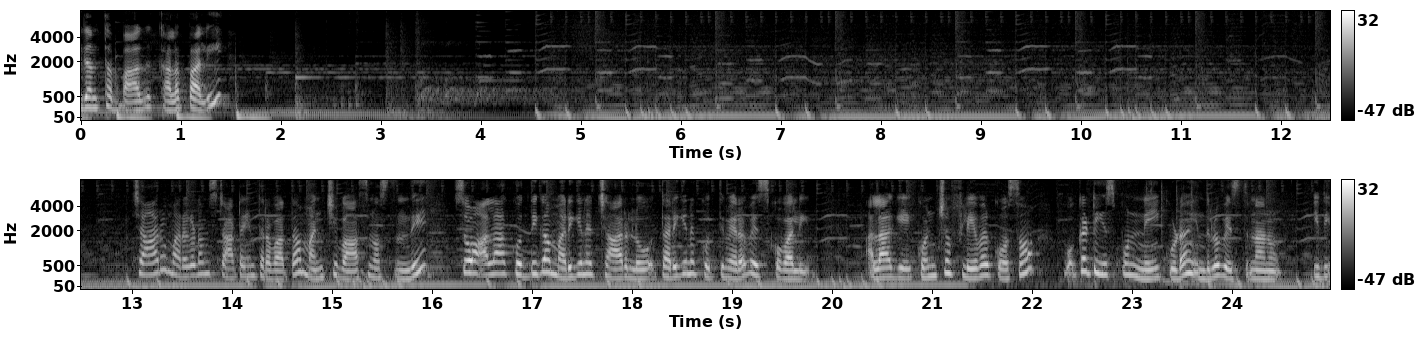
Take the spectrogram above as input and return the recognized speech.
ఇదంతా బాగా కలపాలి. చారు మరగడం స్టార్ట్ అయిన తర్వాత మంచి వాసన వస్తుంది. సో అలా కొద్దిగా మరిగిన చారులో తరిగిన కొత్తిమీర వేసుకోవాలి. అలాగే కొంచెం ఫ్లేవర్ కోసం ఒక టీ స్పూన్ నెయ్యి కూడా ఇందులో వేస్తున్నాను. ఇది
